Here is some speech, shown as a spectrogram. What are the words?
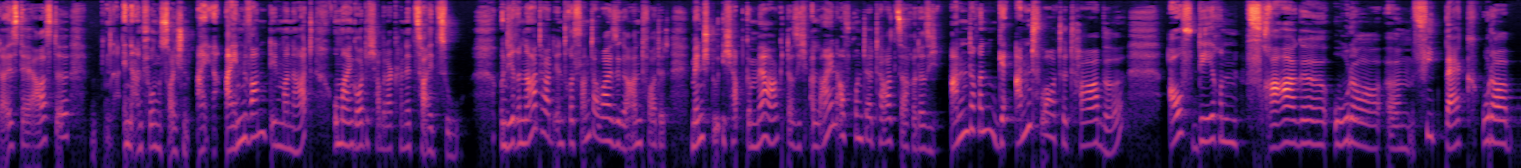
da ist der erste, in Anführungszeichen, Einwand, den man hat, oh mein Gott, ich habe da keine Zeit zu. Und die Renate hat interessanterweise geantwortet, Mensch, du, ich habe gemerkt, dass ich allein aufgrund der Tatsache, dass ich anderen geantwortet habe, auf deren Frage oder ähm, Feedback oder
